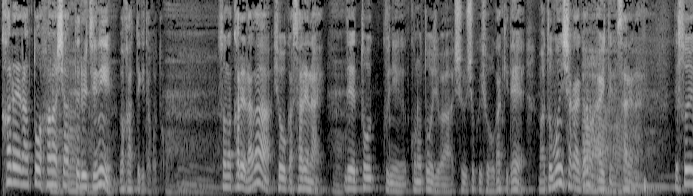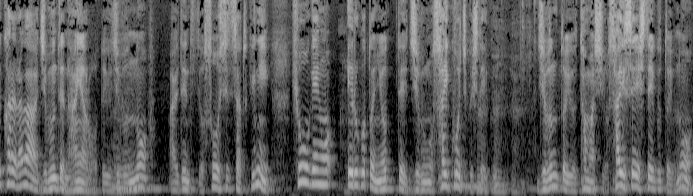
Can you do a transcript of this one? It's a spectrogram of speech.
彼らと話し合ってるうちに分かってきたこと、その彼らが評価されない、で特にこの当時は就職氷河期で、まともに社会からも相手にされない。でそういう彼らが自分って何やろうという自分のアイデンティティを喪失したときに表現を得ることによって自分を再構築していく、自分という魂を再生していくというのを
